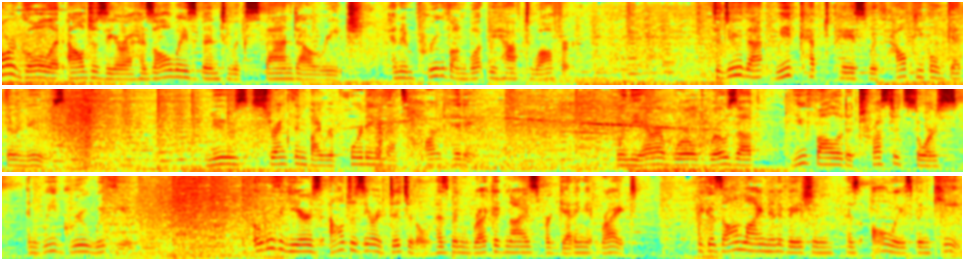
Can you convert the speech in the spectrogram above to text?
Our goal at Al Jazeera has always been to expand our reach and improve on what we have to offer. To do that, we've kept pace with how people get their news. News strengthened by reporting that's hard-hitting. When the Arab world rose up, you followed a trusted source, and we grew with you. Over the years, Al Jazeera Digital has been recognized for getting it right, because online innovation has always been key.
